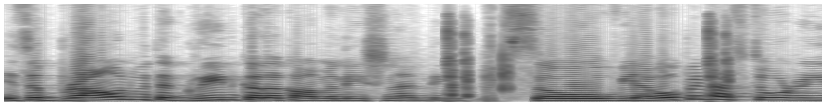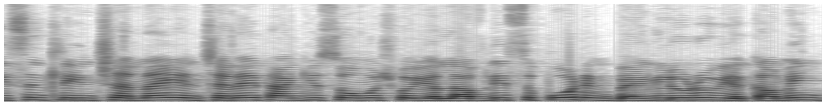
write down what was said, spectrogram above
It's a brown with a green color combination Andy. So we have opened our store recently in Chennai and Chennai thank you so much for your lovely support in Bengaluru we are coming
